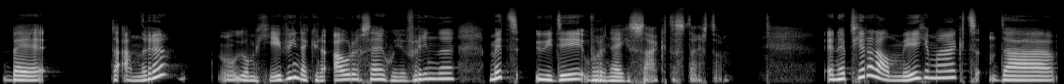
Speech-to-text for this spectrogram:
bij de anderen, je omgeving, dat kunnen ouders zijn, goede vrienden, met je idee voor een eigen zaak te starten. En heb je dat al meegemaakt, dat,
